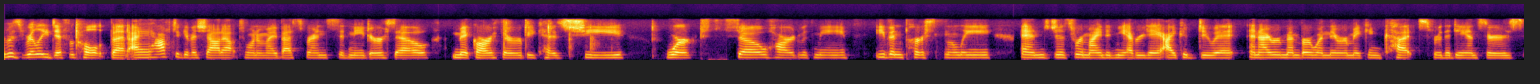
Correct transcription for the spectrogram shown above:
it was really difficult. But I have to give a shout out to one of my best friends, Sydney Durso MacArthur, because she worked so hard with me, even personally, and just reminded me every day I could do it. And I remember when they were making cuts for the dancers,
